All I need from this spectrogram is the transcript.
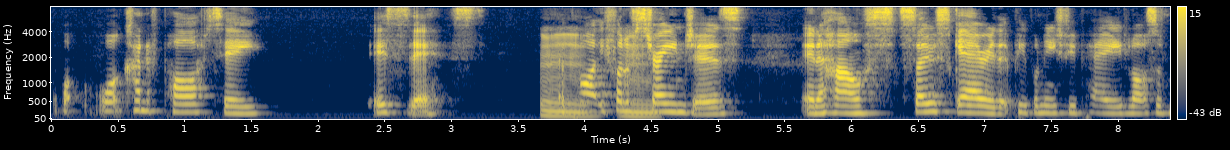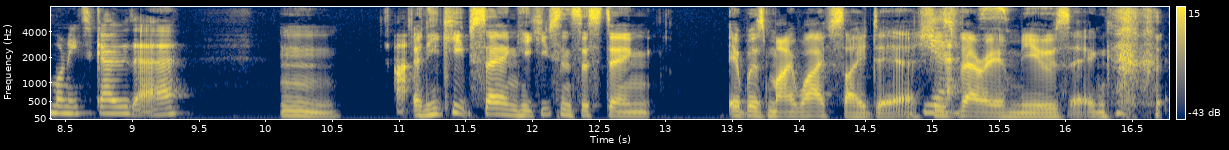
what, what kind of party is this? a party full of strangers in a house so scary that people need to be paid lots of money to go there. And he keeps saying, he keeps insisting. It was my wife's idea. She's Yes. very amusing,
